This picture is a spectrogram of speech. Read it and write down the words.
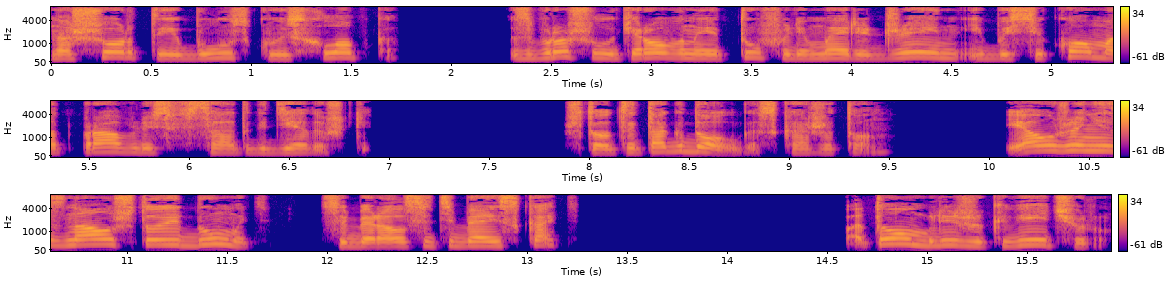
на шорты и блузку из хлопка, сброшу лакированные туфли Мэри Джейн и босиком отправлюсь в сад к дедушке. «Что ты так долго?» — скажет он. «Я уже не знал, что и думать, собирался тебя искать». Потом, ближе к вечеру,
